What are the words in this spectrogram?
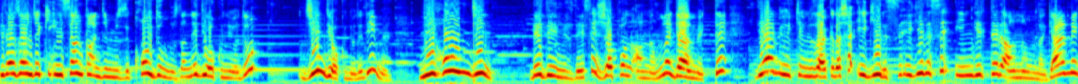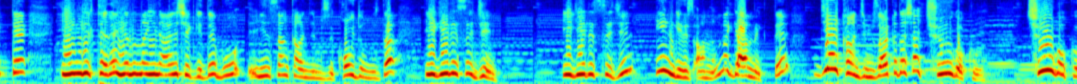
biraz önceki insan kancımızı koyduğumuzda ne diye okunuyordu? Cin diye okunuyordu değil mi? Nihon Cin dediğimizde ise Japon anlamına gelmekte. Diğer bir ülkemiz arkadaşlar İgilisi. İgilisi İngiltere anlamına gelmekte. İngiltere yanına yine aynı şekilde bu insan kancımızı koyduğumuzda İgilisi cin. İgilisi cin İngiliz anlamına gelmekte. Diğer kancımız arkadaşlar Chugoku. Chugoku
